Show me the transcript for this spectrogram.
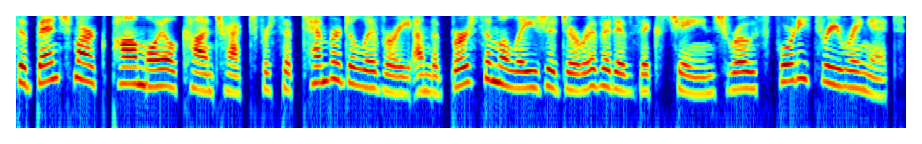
The benchmark palm oil contract for September delivery on the Bursa Malaysia Derivatives Exchange rose 43 ringgit,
